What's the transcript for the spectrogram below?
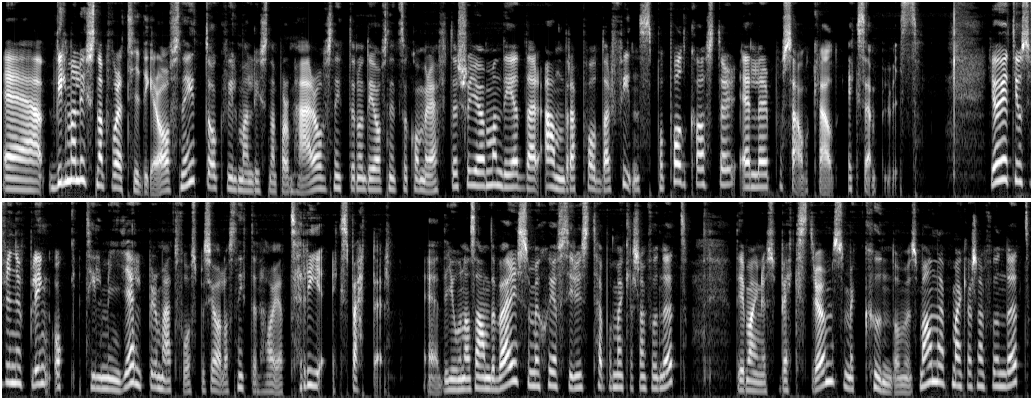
Eh, vill man lyssna på våra tidigare avsnitt och vill man lyssna på de här avsnitten och det avsnitt som kommer efter, så gör man det där andra poddar finns, på Podcaster eller på Soundcloud exempelvis. Jag heter Josefin Uppling och till min hjälp i de här två specialavsnitten har jag tre experter. Eh, det är Jonas Anderberg som är chefsjurist här på Mäklarsamfundet. Det är Magnus Bäckström som är kundombudsman här på Mäklarsamfundet.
